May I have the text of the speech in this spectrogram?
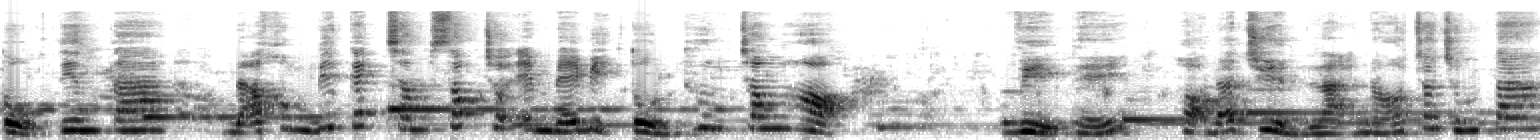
tổ tiên ta đã không biết cách chăm sóc cho em bé bị tổn thương trong họ. Vì thế, họ đã chuyển lại nó cho chúng ta.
